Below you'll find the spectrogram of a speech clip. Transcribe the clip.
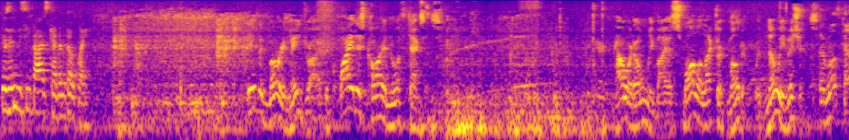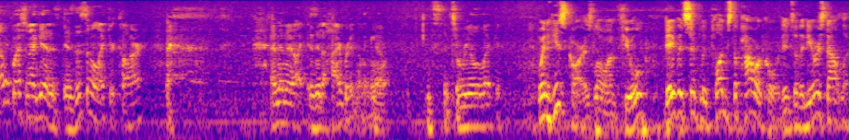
Here's NBC5's Kevin Coakley. David Murray may drive the quietest car in North Texas. Powered only by a small electric motor with no emissions. The most common question I get is, is this an electric car? and then they're like, is it a hybrid? I'm like, no, it's, it's a real electric. When his car is low on fuel, David simply plugs the power cord into the nearest outlet.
